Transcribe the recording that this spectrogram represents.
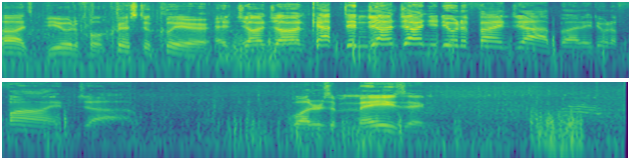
Oh, it's beautiful, crystal clear. And Jon Jon, Captain Jon Jon, you're doing a fine job, buddy. Doing a fine job. Water's amazing.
